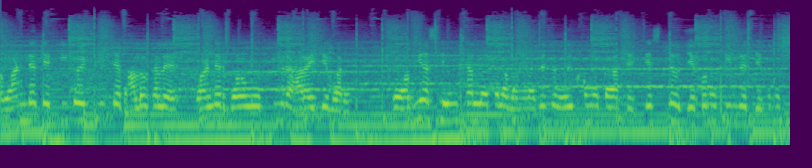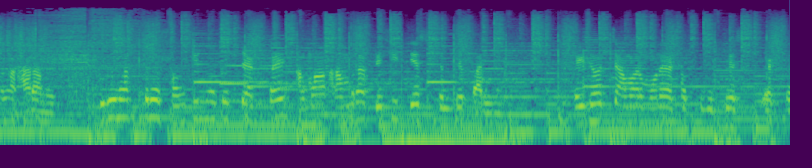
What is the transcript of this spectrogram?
ওয়ান ডেতে টি টোয়েন্টিতে ভালো খেলে ওয়ার্ল্ডের বড় বড় টিমরা হারাইতে পারে তো অবভিয়াসলি ইনশাল্লাহ তালা বাংলাদেশের ওই ক্ষমতা আছে টেস্টেও যে কোনো টিমের যে কোনো সময় হারানো শুধুমাত্র সংকীর্ণ হচ্ছে একটাই আমা- আমরা বেশি টেস্ট খেলতে পারি না এইটা হচ্ছে আমার মনে হয় সবথেকে বেস্ট একটা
